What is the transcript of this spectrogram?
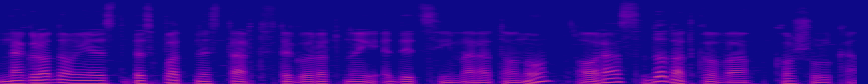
Nagrodą jest bezpłatny start w tegorocznej edycji maratonu oraz dodatkowa koszulka.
